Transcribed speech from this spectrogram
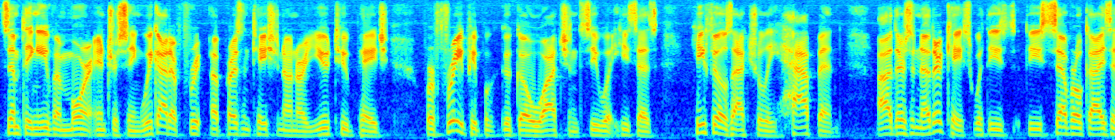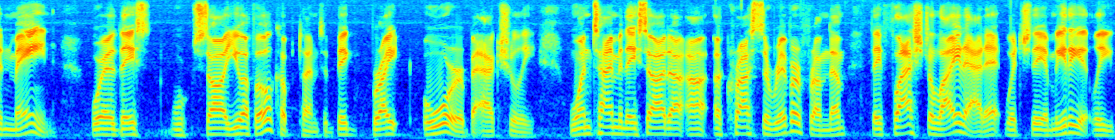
something even more interesting. We got a, free, a presentation on our YouTube page for free. People could go watch and see what he says he feels actually happened. Uh, there's another case with these these several guys in Maine where they s- saw a UFO a couple times, a big bright orb actually. One time they saw it uh, uh, across the river from them. They flashed a light at it, which they immediately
